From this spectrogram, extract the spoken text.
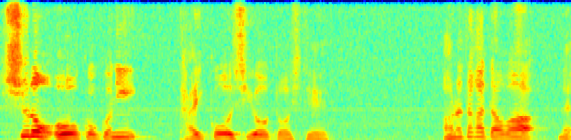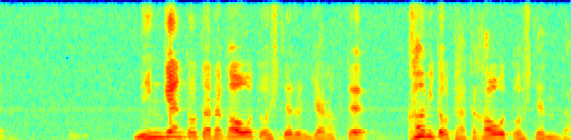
主の王国に対抗しようとしている。あなた方はね人間と戦おうとしてるんじゃなくて神と戦おうとしてるんだ。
